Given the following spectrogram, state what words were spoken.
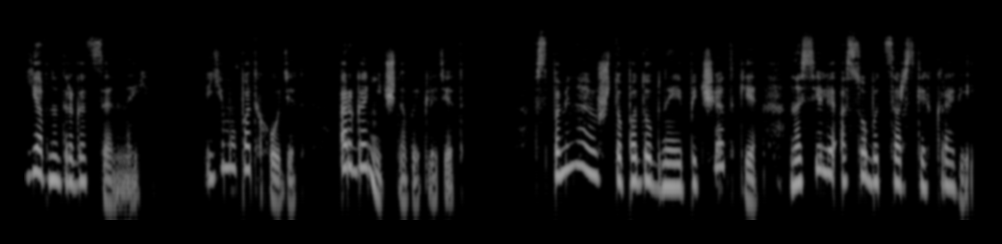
явно драгоценный. Ему подходит, органично выглядит. Вспоминаю, что подобные печатки носили особо царских кровей,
